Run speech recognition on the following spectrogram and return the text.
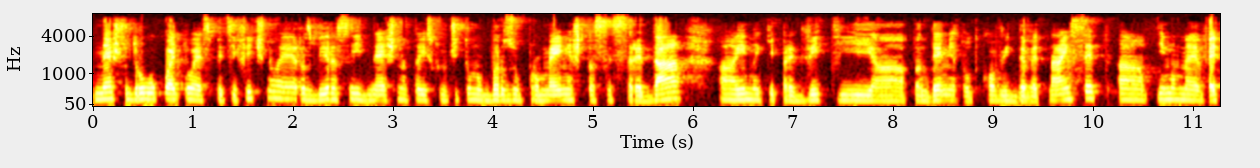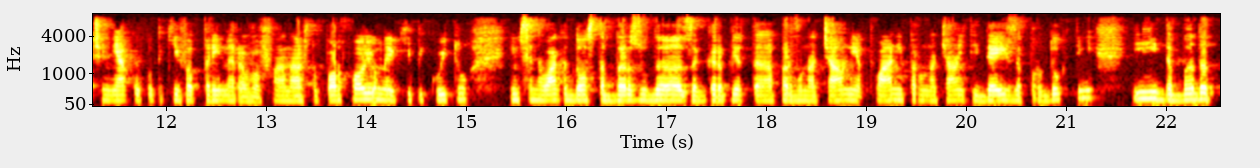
Нещо друго, което е специфично е, разбира се, и днешната изключително бързо променяща се среда, имайки предвид и пандемията от COVID-19. Имаме вече няколко такива примера в нашото портфолио на екипи, които им се налага доста бързо да загърбят първоначалния план и първоначалните идеи за продукти и да бъдат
